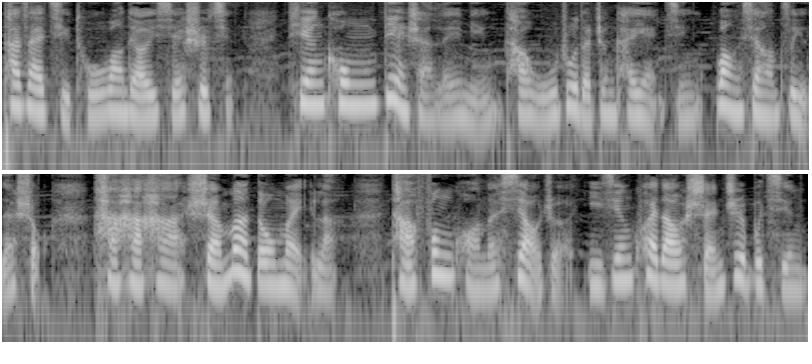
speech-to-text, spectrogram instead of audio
她在企图忘掉一些事情。天空电闪雷鸣，他无助地睁开眼睛，望向自己的手，哈哈哈，什么都没了。他疯狂地笑着，已经快到神志不清。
